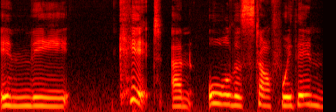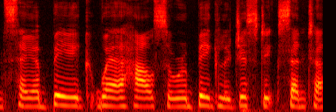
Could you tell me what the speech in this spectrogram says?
in the kit and all the stuff within, say, a big warehouse or a big logistics centre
